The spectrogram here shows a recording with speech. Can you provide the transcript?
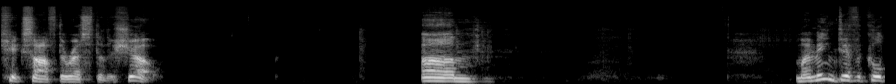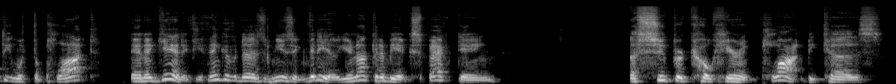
kicks off the rest of the show. Um, my main difficulty with the plot, and again, if you think of it as a music video, you're not going to be expecting a super coherent plot because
